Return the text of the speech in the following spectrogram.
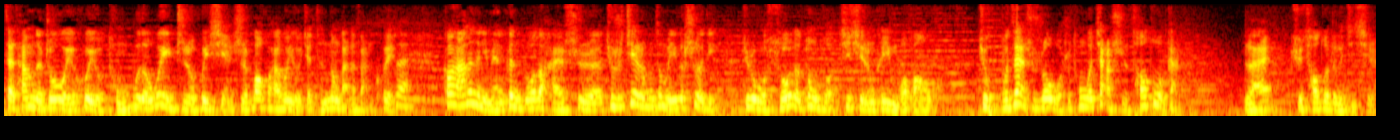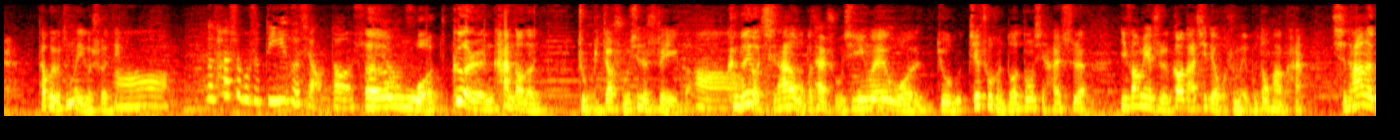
在他们的周围会有同步的位置会显示，包括还会有一些疼痛感的反馈。对，高达那个里面更多的还是就是借用这么一个设定，就是我所有的动作机器人可以模仿我，就不再是说我是通过驾驶操作感来去操作这个机器人，它会有这么一个设定。哦，那他是不是第一个想到是呃，我个人看到的就比较熟悉的是这一个，哦，可能有其他的我不太熟悉，因为我就接触很多东西，还是一方面是高达系列，我是每部动画看，其他的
